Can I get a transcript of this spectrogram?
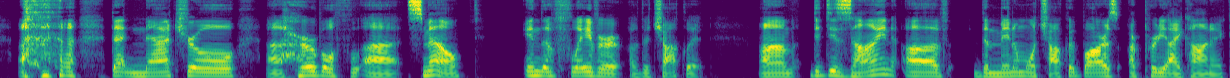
that natural uh, herbal uh, smell in the flavor of the chocolate. Um, the design of the minimal chocolate bars are pretty iconic.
